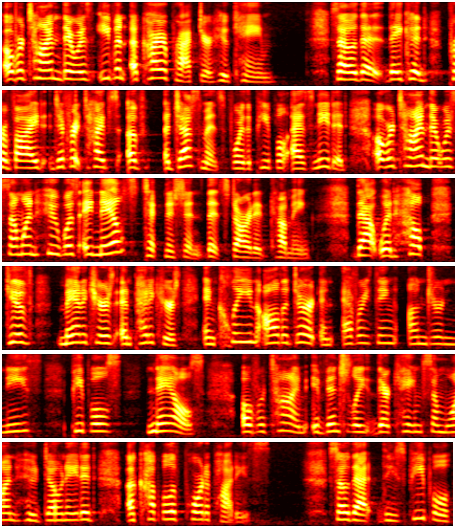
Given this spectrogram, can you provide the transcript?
Over time, there was even a chiropractor who came so that they could provide different types of adjustments for the people as needed. Over time, there was someone who was a nails technician that started coming that would help give manicures and pedicures and clean all the dirt and everything underneath people's nails. Over time, eventually, there came someone who donated a couple of porta potties so that these people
